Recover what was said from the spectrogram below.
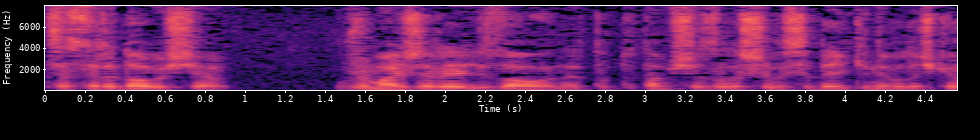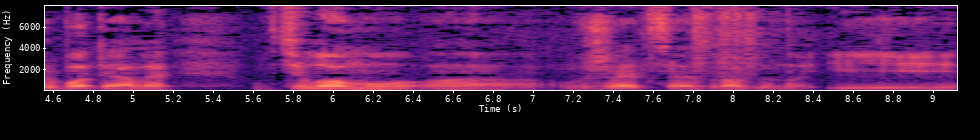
це середовище вже майже реалізоване. Тобто там ще залишилися деякі невеличкі роботи, але в цілому вже це зроблено. І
